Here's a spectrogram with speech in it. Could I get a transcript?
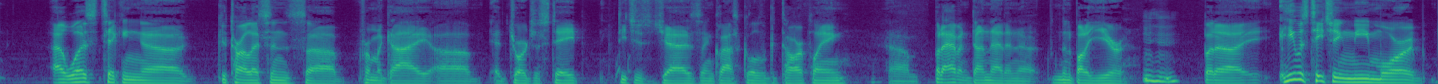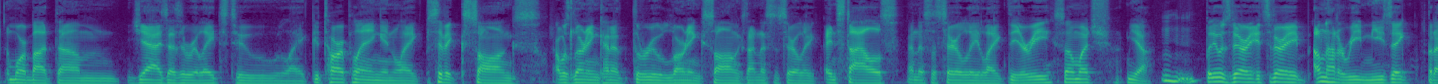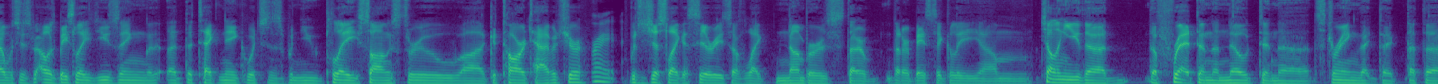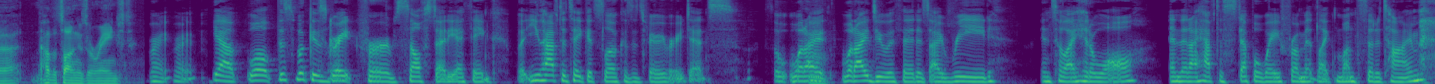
I was taking uh, guitar lessons uh, from a guy uh, at Georgia State. He teaches jazz and classical guitar playing, um, but I haven't done that in, a, in about a year. Mm-hmm. But uh, he was teaching me more more about um, jazz as it relates to like guitar playing and like specific songs. I was learning kind of through learning songs, not necessarily and styles, not necessarily like theory so much. Yeah, mm-hmm. but it was very. It's very. I don't know how to read music, but I was just. I was basically using the, the technique, which is when you play songs through uh, guitar tablature, Right. Which is just like a series of like numbers that are that are basically um, telling you the the fret and the note and the string that the, that the how the song is arranged. Right, right. Yeah. Well, this book is great for self study, I think, but you have to take it slow because it's very, very dense. So what I what I do with it is I read until I hit a wall, and then I have to step away from it like months at a time.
